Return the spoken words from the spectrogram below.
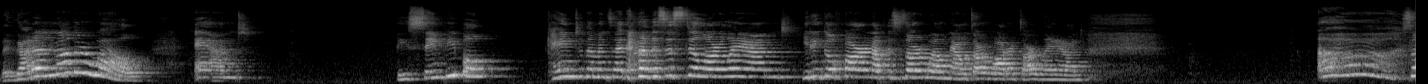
They've got another well. And these same people came to them and said, this is still our land. You didn't go far enough. This is our well now. It's our water. It's our land. Oh, so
